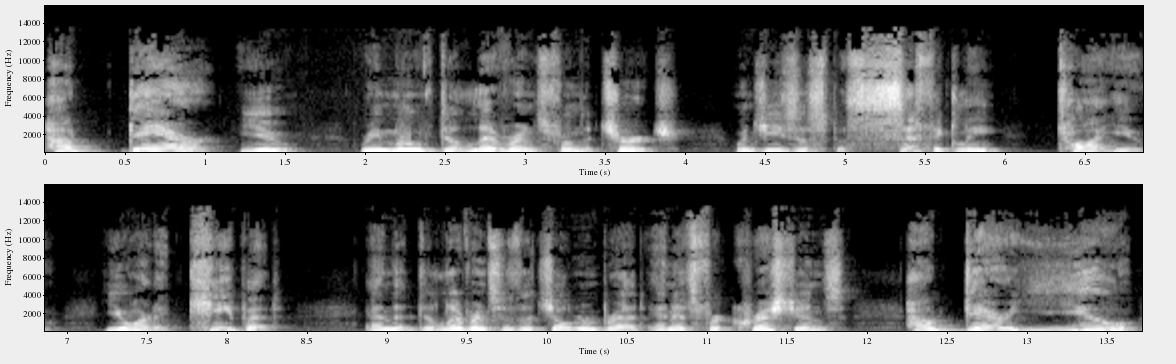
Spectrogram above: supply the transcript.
How dare you remove deliverance from the church when Jesus specifically taught you you are to keep it and that deliverance is the children bread and it's for Christians. How dare you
